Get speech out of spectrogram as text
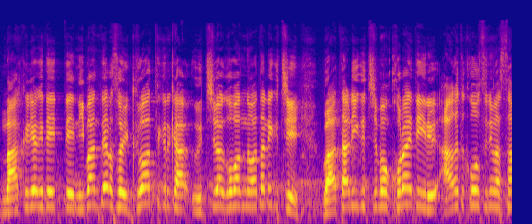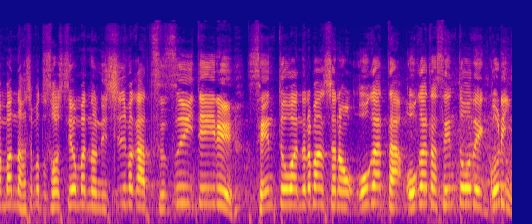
まくり上げていって2番手争い加わってくるか。内は5番の渡り口。渡り口もこらえている。アウトコースには3番の橋本。そして4番の西島が続いている。先頭は7番車の尾形。尾形先頭で5輪。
